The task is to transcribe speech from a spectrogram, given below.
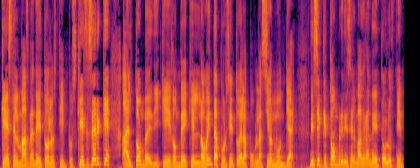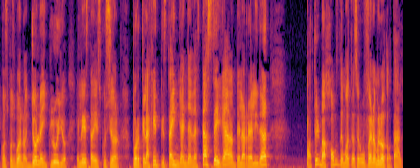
que es el más grande de todos los tiempos, que se acerque al Tom Brady, que donde que el 90% de la población mundial dice que Tom Brady es el más grande de todos los tiempos, pues bueno, yo lo incluyo en esta discusión porque la gente está engañada, está cegada ante la realidad. Patrick Mahomes demuestra ser un fenómeno total.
